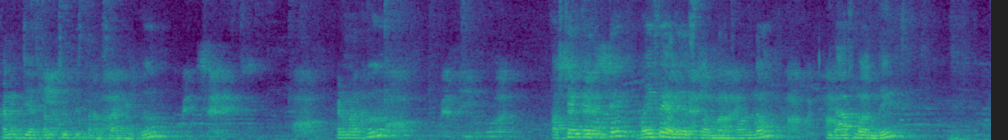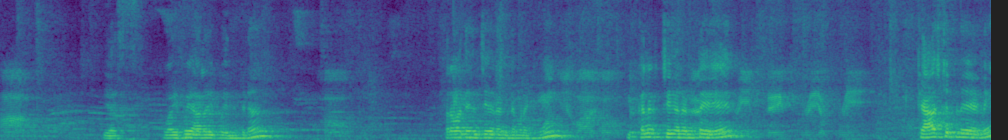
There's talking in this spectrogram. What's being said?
కనెక్ట్ చేస్తాను చూపిస్తాను ఒకసారి మీకు. ఇక్కడ మనకు ఫస్ట్ ఏం చేయాలంటే వైఫై ఆన్ చేసుకోవాలి మన ఫోన్లో ఇది ఆఫ్లో ఉంది. ఎస్ వైఫై ఆన్ అయిపోయింది ఇక్కడ. తర్వాత ఏం చేయాలంటే మనకి కనెక్ట్ చేయాలంటే క్యాస్ట్ ప్లే అని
